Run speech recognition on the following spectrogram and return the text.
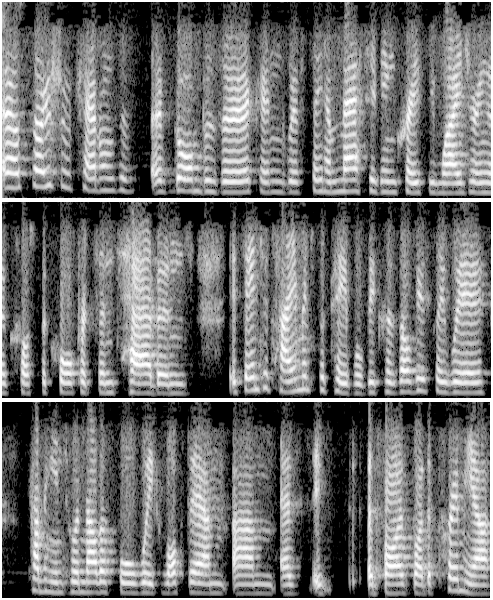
Our social channels have, have gone berserk, and we've seen a massive increase in wagering across the corporates and tab, and it's entertainment for people because obviously we're coming into another four-week lockdown, um, as advised by the Premier.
